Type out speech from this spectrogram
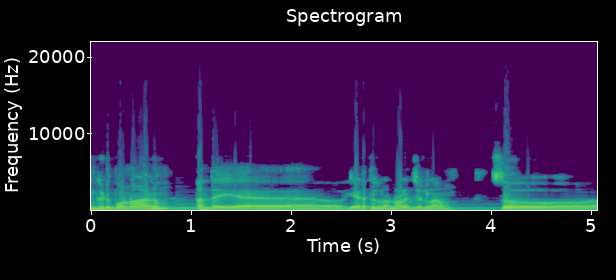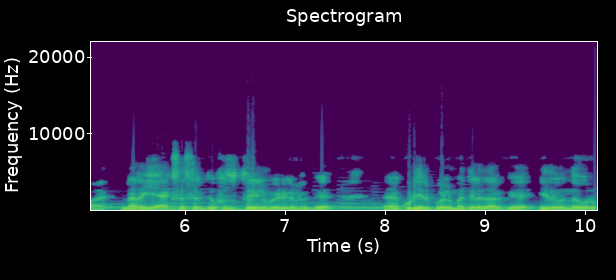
எங்கிட்டு போனாலும் அந்த இடத்துக்குள்ள நுழைஞ்சிடலாம். ஸோ நிறைய ஆக்சஸ் இருக்குது சுற்றிலும் வீடுகள் இருக்குது குடியிருப்புகள் மத்தியில் தான் இருக்குது இது வந்து ஒரு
